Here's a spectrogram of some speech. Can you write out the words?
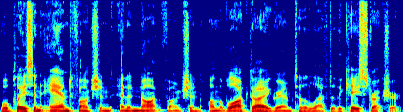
we'll place an AND function and a NOT function on the block diagram to the left of the case structure.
